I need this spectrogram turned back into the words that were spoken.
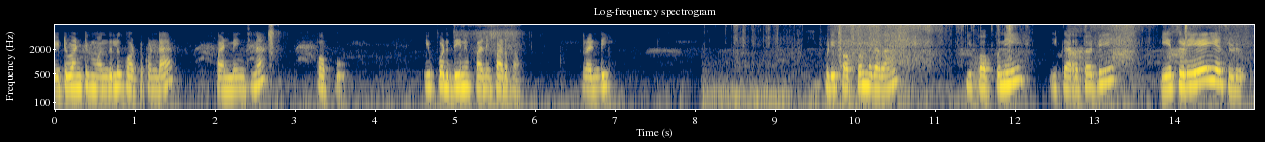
ఎటువంటి మందులు కొట్టకుండా పండించిన పప్పు. ఇప్పుడు దీని పని పడదాం. రండి. ఇప్పుడు ఈ పప్పు ఉంది కదా ఈ పప్పుని ఈ కర్రతోటి ఏసుడే ఏసుడు.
